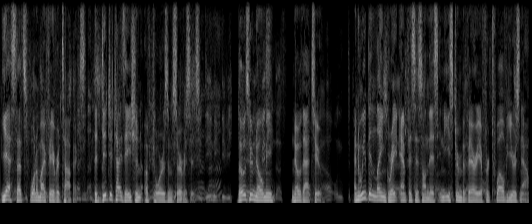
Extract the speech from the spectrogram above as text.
Yes, that's one of my favorite topics the digitization of tourism services. Those who know me know that too. And we've been laying great emphasis on this in eastern Bavaria for 12 years now.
